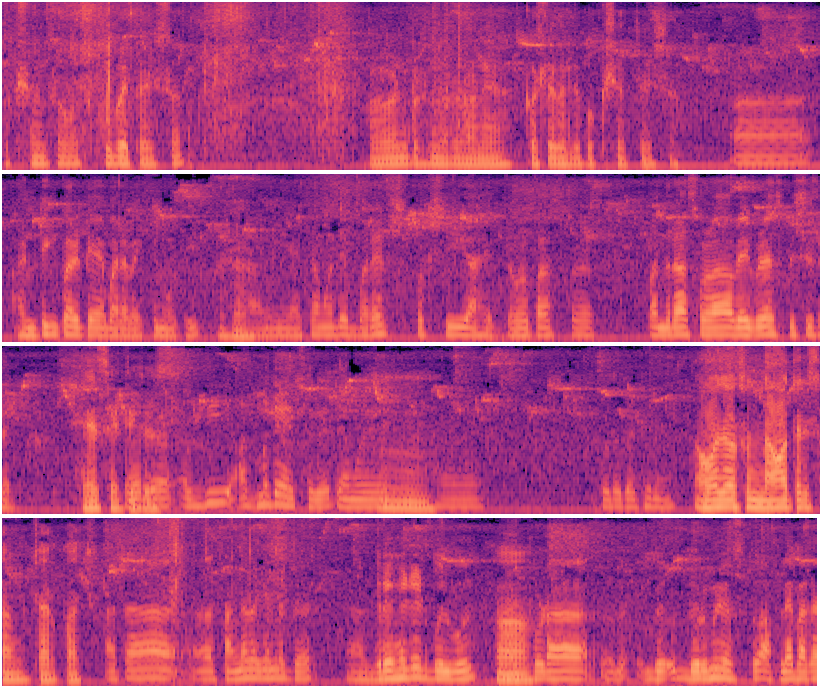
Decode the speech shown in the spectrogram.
पक्ष्यांचा आवाज खूप येत आहे सर. पर्सेंट राहण्या कसले कसले पक्षी आहेत त्याचं? हंटिंग पार्टी आहे बऱ्यापैकी मोठी. अच्छा. आणि याच्यामध्ये बरेच पक्षी आहेत. जवळपास पंधरा सोळा वेगवेगळ्या स्पीसीस आहेत. तर कसं अगदी आतमध्ये आहेत सगळे त्यामुळे. अं, थोडं कठीण आहे. आवाज असून नाव तरी सांग चार पाच. आता अं, सांगायला गेलं तर ग्रे हेडेड बुलबुल हा. थोडा दु- दुर्मिळ असतो. आपल्या भागात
